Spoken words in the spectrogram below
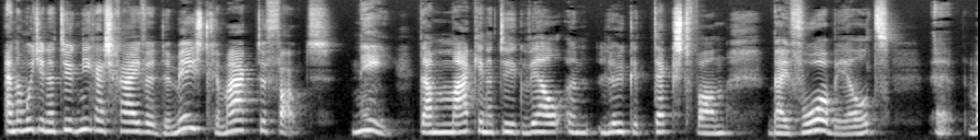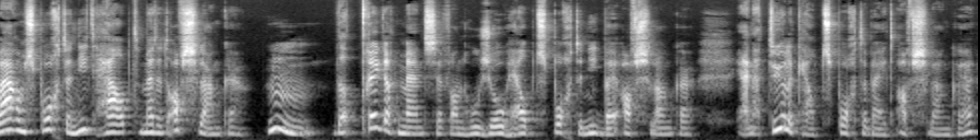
En dan moet je natuurlijk niet gaan schrijven de meest gemaakte fout. Nee, daar maak je natuurlijk wel een leuke tekst van. Bijvoorbeeld, uh, waarom sporten niet helpt met het afslanken. Hmm, dat triggert mensen van hoezo helpt sporten niet bij afslanken? Ja, natuurlijk helpt sporten bij het afslanken,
